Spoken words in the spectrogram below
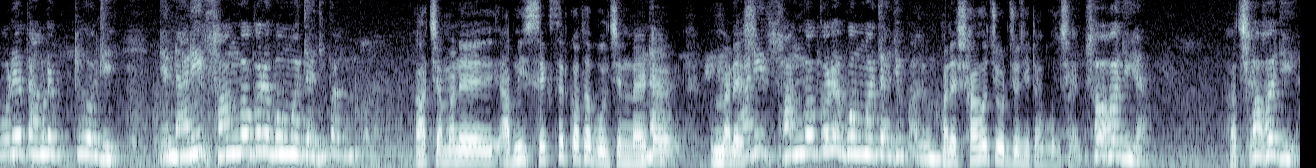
করে তো আমরা কি বলছি? যে নারীর সঙ্গ করে ব্রহ্মচার্য পালন করা। আচ্ছা মানে আপনি সেক্সের কথা বলছেন না এটা মানে সঙ্গ করে ব্রহ্মচার্য পালন মানে সাহচর্য যেটা বলছেন। সহজিয়া। আচ্ছা। সহজিয়া।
